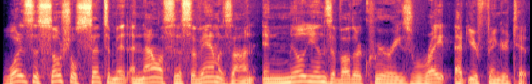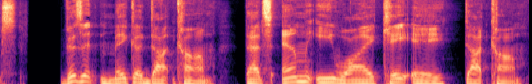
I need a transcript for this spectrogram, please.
What is the social sentiment analysis of Amazon? And millions of other queries right at your fingertips. Visit Meyka.com. That's M E Y K A.com.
